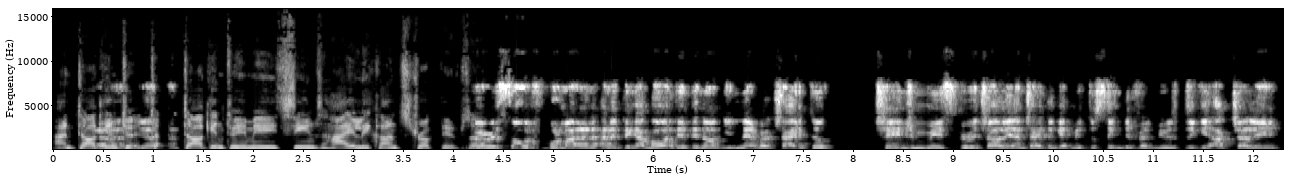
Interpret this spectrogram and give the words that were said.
And talking to t- talking to him, he seems highly constructive. So. Very soulful man, and, and the thing about it, you know, he never tried to change me spiritually and try to get me to sing different music. He actually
